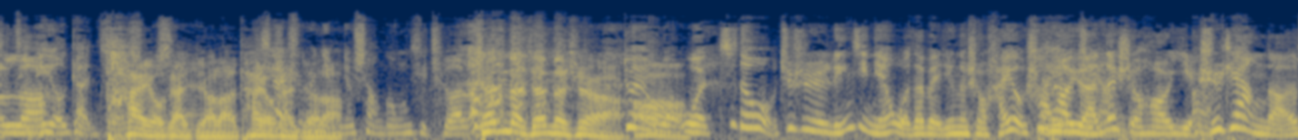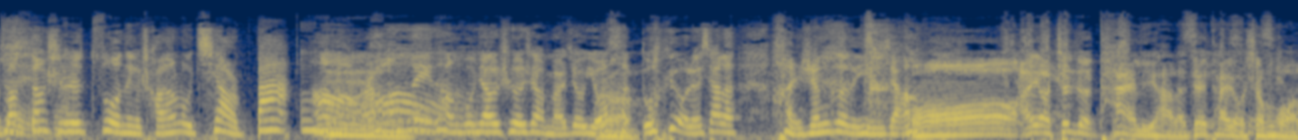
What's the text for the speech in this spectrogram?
了别。有感觉，太有感觉了，太有感觉了是不是你们就，上公共汽车了？真的真的是。对哦我，我记得我就是零几年我在北京的时候，还有售票员的时候也是这样的。当当时坐那个朝阳路七二八啊，然后那趟公交车上面就有很多给我留下了很深刻的印象。哦，哎呀，真是太厉害了，这太有生活了。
